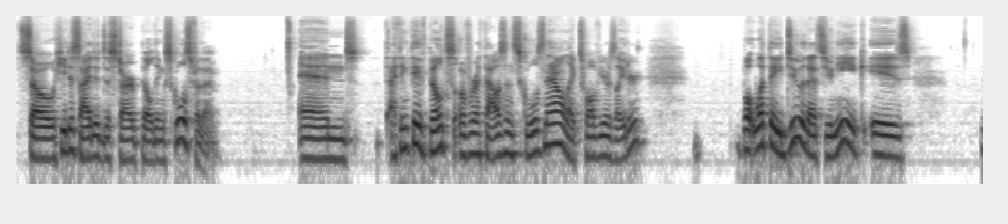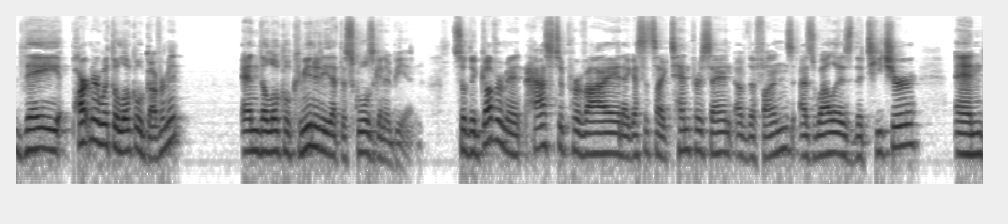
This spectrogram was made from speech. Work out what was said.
So he decided to start building schools for them. And I think they've built over a thousand schools now, like 12 years later. But what they do that's unique is they partner with the local government and the local community that the school is going to be in. So the government has to provide, I guess it's like 10% of the funds as well as the teacher. And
